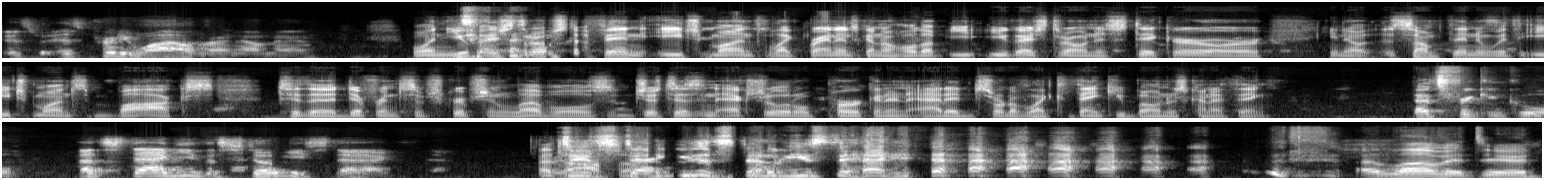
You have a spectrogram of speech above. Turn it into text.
it's, it's pretty wild right now man When you guys throw stuff in each month, like Brandon's going to hold up, you, you guys throw in a sticker or you know something with each month's box to the different subscription levels, just as an extra little perk and an added sort of like thank you bonus kind of thing. That's freaking cool. that's staggy the stogie stag That's dude, awesome. Staggy the Stogie Stag. I love it, dude.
